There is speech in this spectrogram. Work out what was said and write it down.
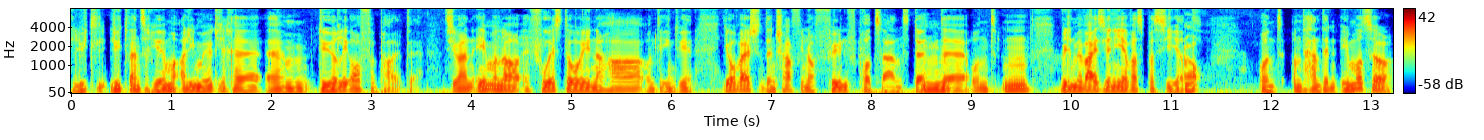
die Leute, Leute wollen sich ja immer alle möglichen ähm, Türen offen behalten. Sie wollen immer noch einen Fuß da rein haben und irgendwie, ja weißt du, dann schaffe ich noch 5% dort äh, und mh, weil man weiß ja nie, was passiert. Mhm. Ja. Und, und haben dann immer so,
